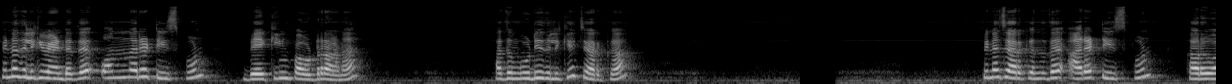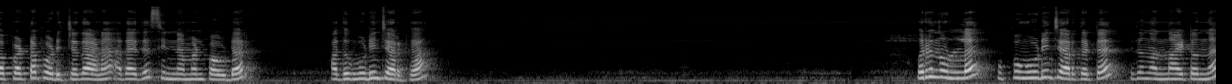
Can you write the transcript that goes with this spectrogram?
പിന്നെ ഇതിലേക്ക് വേണ്ടത് ഒന്നര ടീസ്പൂൺ ബേക്കിംഗ് പൗഡറാണ് അതും കൂടി ഇതിലേക്ക് ചേർക്കുക. പിന്നെ ചേർക്കുന്നത് അര ടീസ്പൂൺ കറുവപ്പട്ട പൊടിച്ചതാണ്. അതായത് സിന്നമൺ പൗഡർ. അതും കൂടിയും ചേർക്കുക. ഒരു നുള്ള് ഉപ്പും കൂടിയും ചേർത്തിട്ട് ഇത് നന്നായിട്ടൊന്ന്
